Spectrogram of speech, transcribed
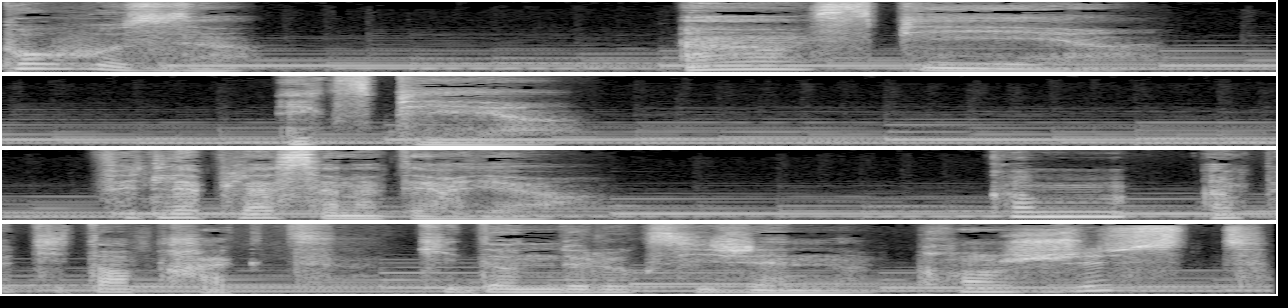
Pause. Inspire. Expire. Fais de la place à l'intérieur. Comme un petit entracte qui donne de l'oxygène. Prends juste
